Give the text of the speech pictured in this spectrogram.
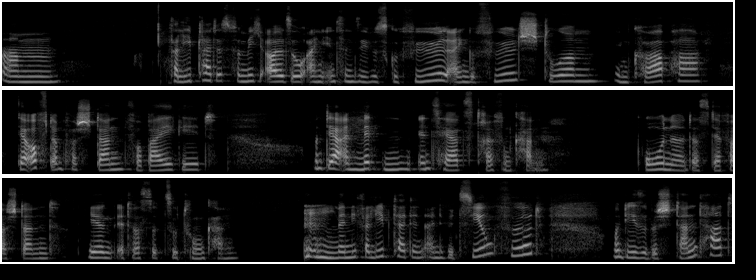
Ähm, Verliebtheit ist für mich also ein intensives Gefühl, ein Gefühlssturm im Körper, der oft am Verstand vorbeigeht und der einen mitten ins Herz treffen kann, ohne dass der Verstand irgendetwas dazu tun kann. wenn die Verliebtheit in eine Beziehung führt und diese Bestand hat,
